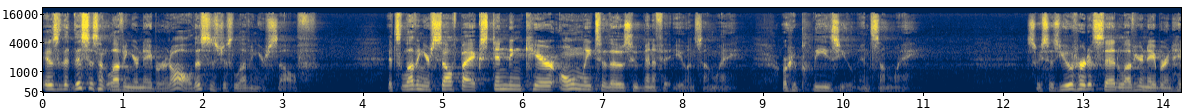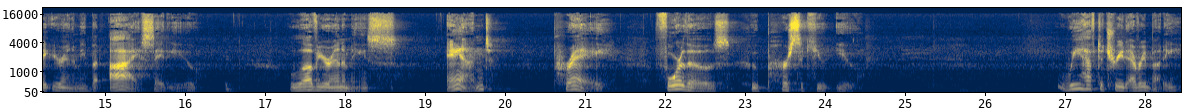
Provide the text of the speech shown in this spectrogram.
is that this isn't loving your neighbor at all. This is just loving yourself. It's loving yourself by extending care only to those who benefit you in some way or who please you in some way. So he says, You have heard it said, love your neighbor and hate your enemy. But I say to you, love your enemies and pray for those who persecute you. We have to treat everybody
